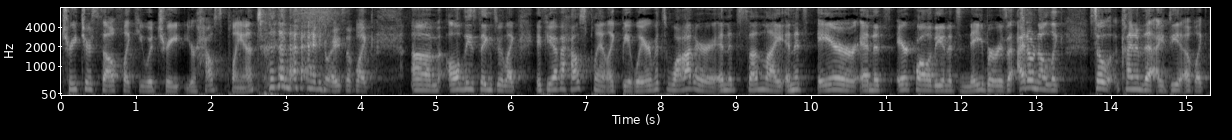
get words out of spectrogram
treat yourself like you would treat your house plant. Anyways, of like, um, all these things are like, if you have a house plant, like be aware of its water and its sunlight and its air and its air quality and its neighbors. I don't know, like, so kind of the idea of like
